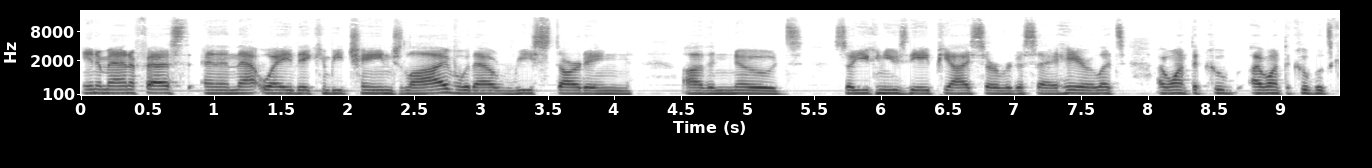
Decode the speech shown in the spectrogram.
in a manifest, and then that way they can be changed live without restarting uh, the nodes. So you can use the API server to say, "Hey, or let's I want the kub I want the kubelets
